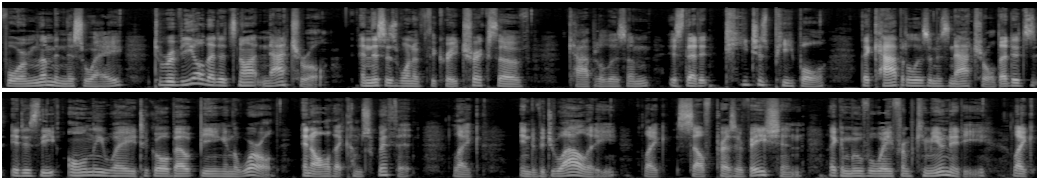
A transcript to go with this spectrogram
form them in this way, to reveal that it's not natural. And this is one of the great tricks of capitalism is that it teaches people that capitalism is natural, that it's it is the only way to go about being in the world and all that comes with it, like individuality, like self-preservation, like a move away from community, like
